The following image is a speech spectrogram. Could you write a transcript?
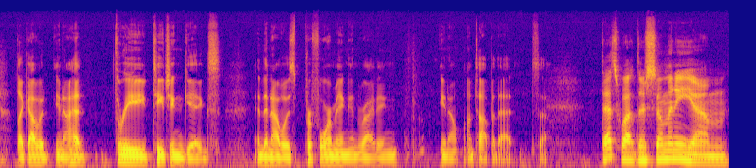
like I would, you know, I had three teaching gigs, and then I was performing and writing, you know, on top of that. So That's why there's so many um,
